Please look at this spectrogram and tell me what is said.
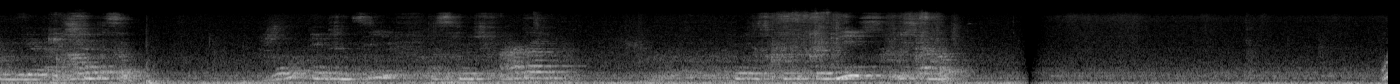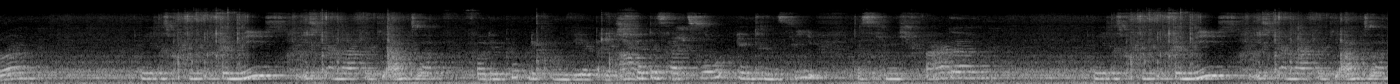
Publikum. Ich finde das so, intensiv, dass ich mich frage, aber. Dieses Kompromiss ist aber für die Antwort vor dem Publikum wirklich. Ich finde das halt so intensiv, dass ich mich frage, dieses Kompromiss ist einmal für die Antwort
